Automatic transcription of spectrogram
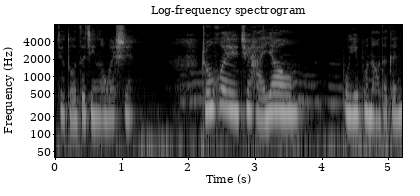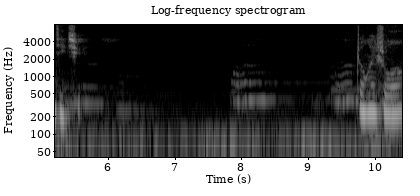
就独自进了卧室，钟慧却还要不依不挠的跟进去。钟慧说。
